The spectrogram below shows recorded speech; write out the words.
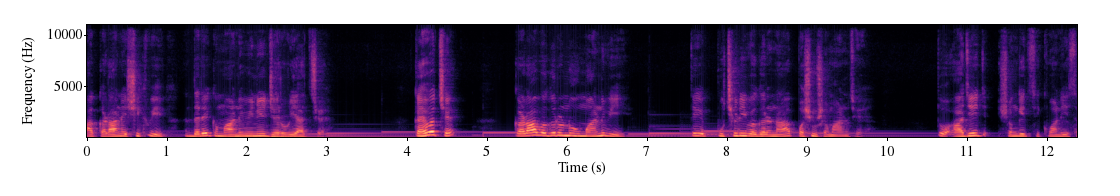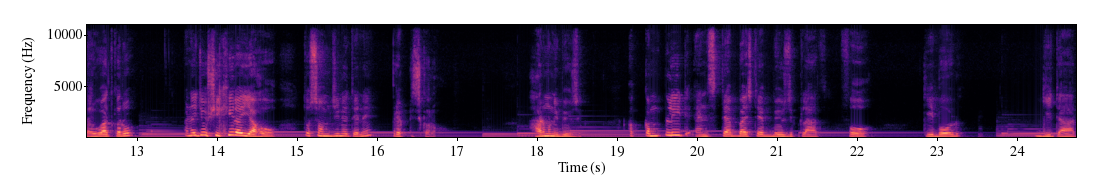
આ કળાને શીખવી દરેક માનવીની જરૂરિયાત છે. કહેવત છે, કળા વગરનો માનવી તે પૂંછડી વગરના પશુ સમાન છે. તો આજે જ સંગીત શીખવાની શરૂઆત કરો અને જો શીખી રહ્યા હો, તો સમજીને તેને પ્રેક્ટિસ કરો. Harmony Music, a complete and step by step music class for keyboard, guitar,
